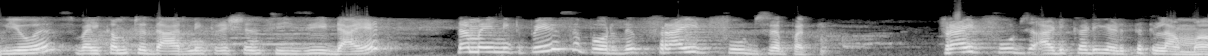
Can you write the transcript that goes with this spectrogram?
viewers welcome to Dharni Krishnan's easy diet நம்ம இன்னைக்கு பேச போகிறது ஃப்ரைட் ஃபுட்ஸை பற்றி ஃப்ரைட் ஃபுட்ஸ் அடிக்கடி எடுத்துக்கலாமா?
